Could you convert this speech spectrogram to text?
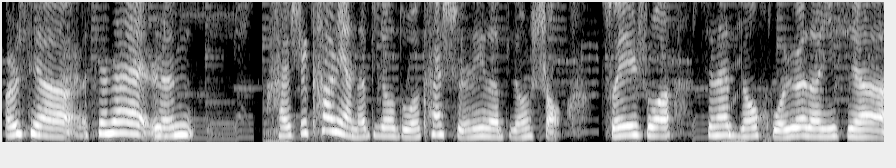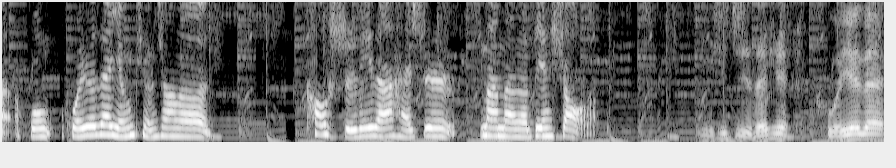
而且现在人还是看脸的比较多，看实力的比较少，所以说现在比较活跃的一些活活跃在荧屏上的。靠实力的还是慢慢的变少了。你是指的是活跃在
